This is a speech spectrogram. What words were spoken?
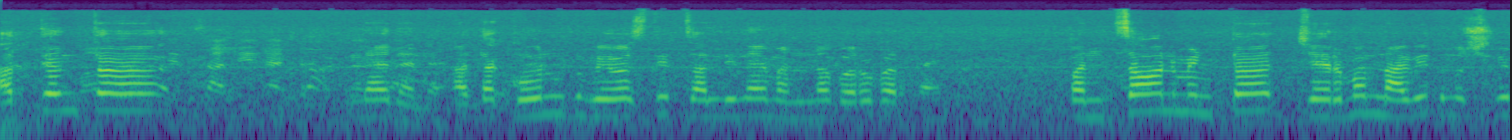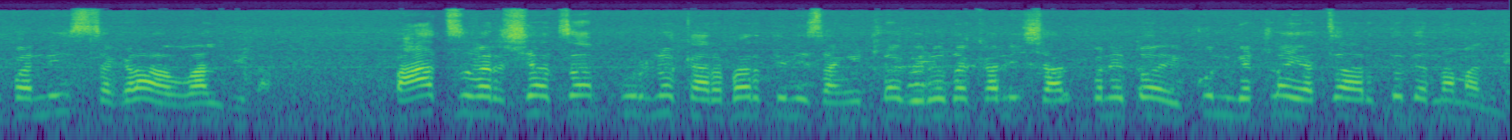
अत्यंत नाही नाही नाही. आता कोण व्यवस्थित चालली नाही म्हणणं बरोबर नाही. पंचावन्न मिनटं चेअरमन नावीद मुश्रीफांनी सगळा अहवाल दिला. पाच वर्षाचा पूर्ण कारभार त्यांनी सांगितला. विरोधकांनी शांतपणे तो ऐकून घेतला याचा अर्थ त्यांना मान्य.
